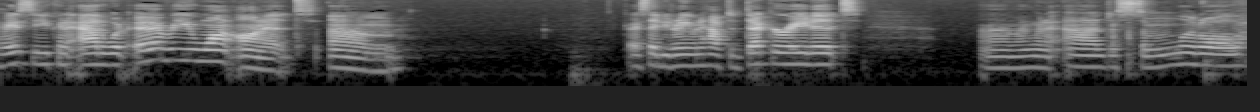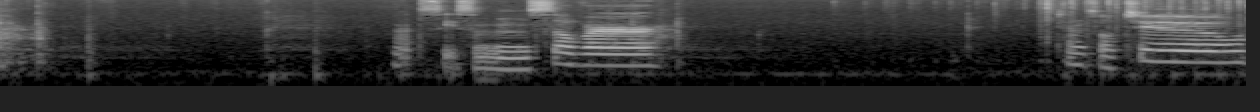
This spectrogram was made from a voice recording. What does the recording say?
Okay, so you can add whatever you want on it. Um, like I said, you don't even have to decorate it. Um, I'm going to add just some little, let's see, some silver, tinsel too.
